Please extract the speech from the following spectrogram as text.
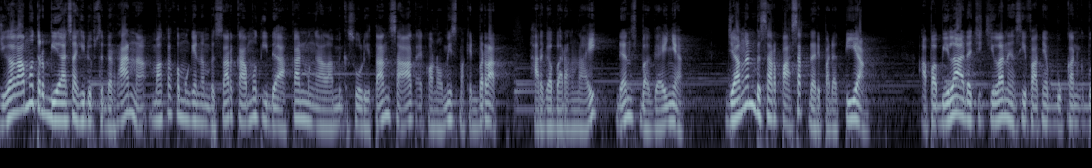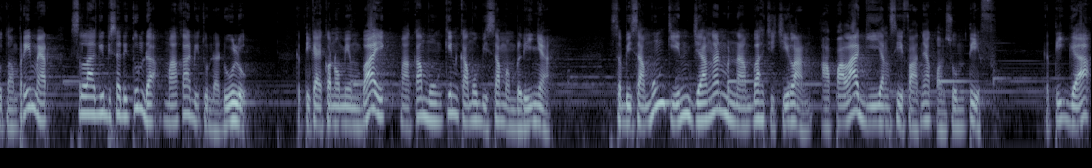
Jika kamu terbiasa hidup sederhana, maka kemungkinan besar kamu tidak akan mengalami kesulitan saat ekonomi semakin berat, harga barang naik, dan sebagainya. Jangan besar pasak daripada tiang. Apabila ada cicilan yang sifatnya bukan kebutuhan primer, selagi bisa ditunda, maka ditunda dulu. Ketika ekonomi membaik, maka mungkin kamu bisa membelinya. Sebisa mungkin jangan menambah cicilan, apalagi yang sifatnya konsumtif. Ketiga,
